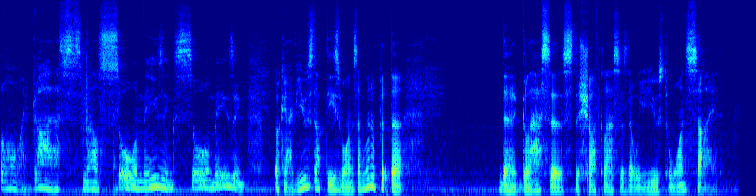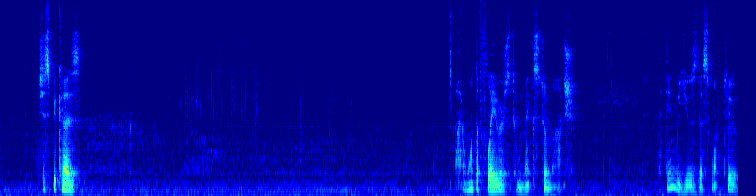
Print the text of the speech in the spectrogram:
Oh my god, that smells so amazing, so amazing. Okay, I've used up these ones. I'm gonna put the the glasses, the shot glasses that we use to one side, just because I don't want the flavors to mix too much. I think we use this one too.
